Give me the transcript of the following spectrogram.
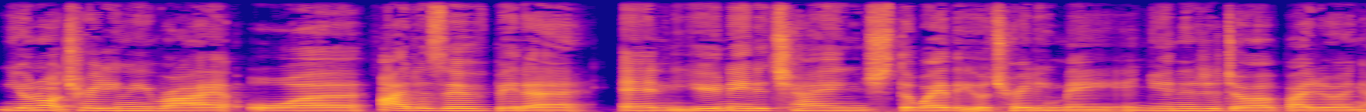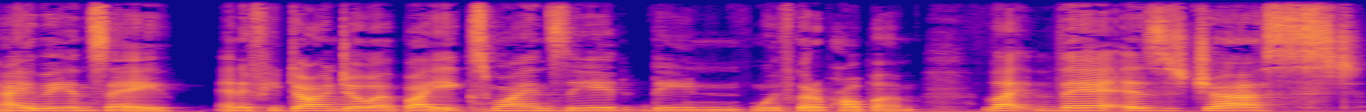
you're not treating me right, or I deserve better, and you need to change the way that you're treating me, and you need to do it by doing A, B, and C. And if you don't do it by X, Y, and Z, then we've got a problem. Like, that is just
